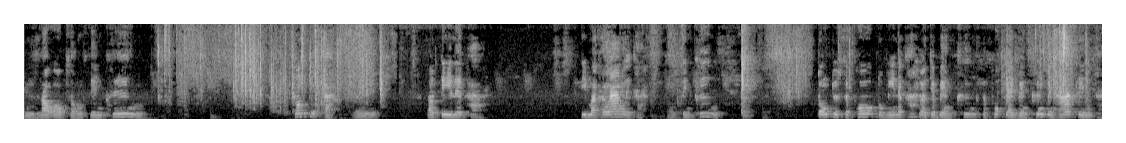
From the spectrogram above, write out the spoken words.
นเราออก2เซนครึ่ง ช่วงเก็บค่ะวันนี้ เราตีเลยค่ะ ตีมาข้างล่างเลยค่ะ2เซนครึ่ง ตรงจุดสะโพกตรงนี้นะคะ เราจะแบ่งครึ่งสะโพกใหญ่แบ่งครึ่งเป็น5เซนค่ะ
